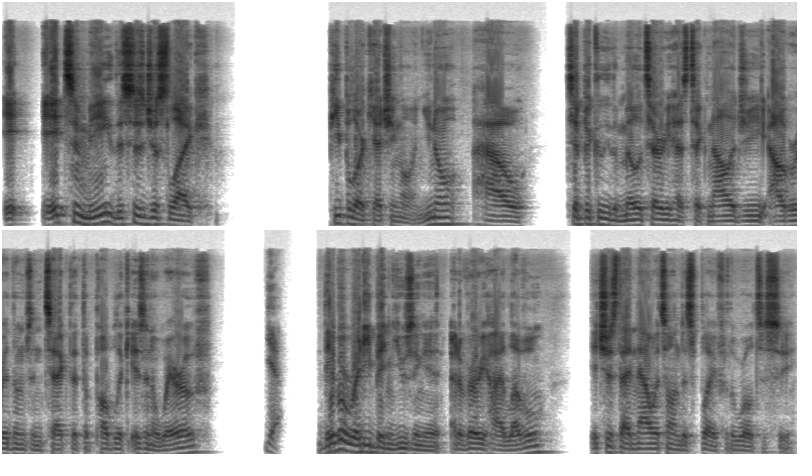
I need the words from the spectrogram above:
it it to me this is just like people are catching on. You know how typically the military has technology, algorithms and tech that the public isn't aware of? Yeah. they've already been using it at a very high level. It's just that now it's on display for the world to see,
